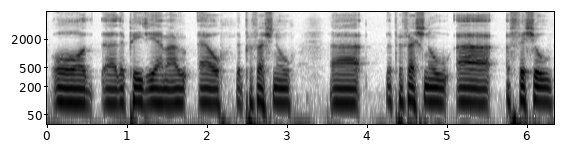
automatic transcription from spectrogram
or uh, the PGMOL, the professional uh, the professional uh, official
